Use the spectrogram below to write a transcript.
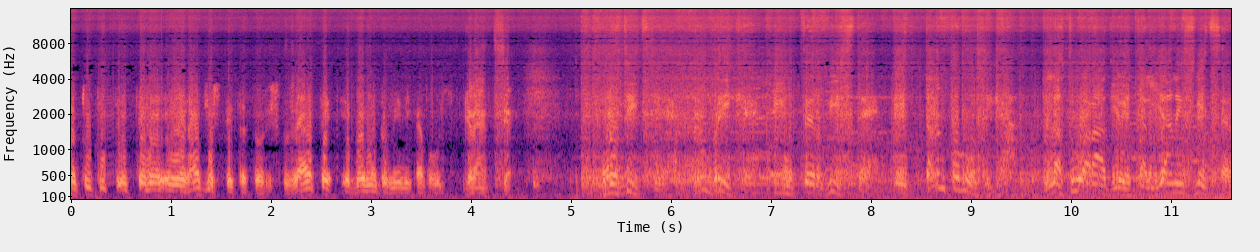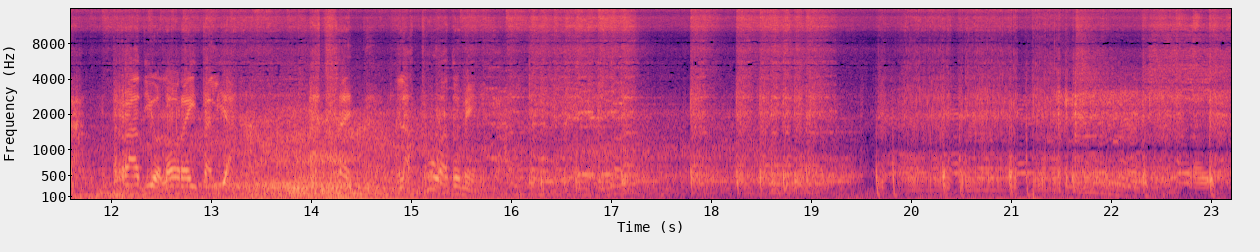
a tutti i tele- eh, radiospettatori, scusate, e buona domenica a voi. Grazie. Notizie, rubriche, interviste e tanta musica. La tua radio italiana in Svizzera. Radio Lora Italiana. Accendi la tua domenica.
